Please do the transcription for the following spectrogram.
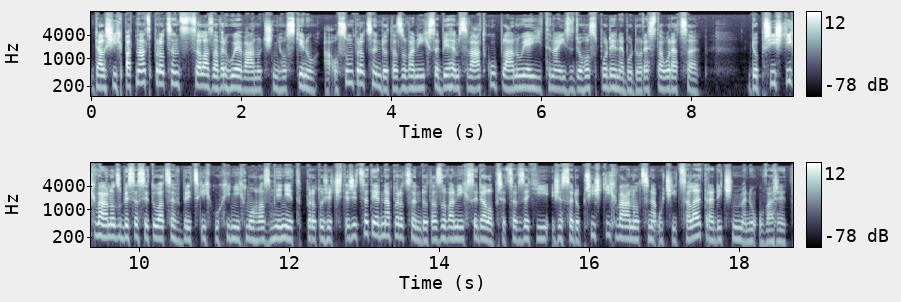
Dalších 15% zcela zavrhuje vánoční hostinu a 8% dotazovaných se během svátků plánuje jít najíst do hospody nebo do restaurace. Do příštích Vánoc by se situace v britských kuchyních mohla změnit, protože 41% dotazovaných si dalo předsevzetí, že se do příštích Vánoc naučí celé tradiční menu uvařit.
